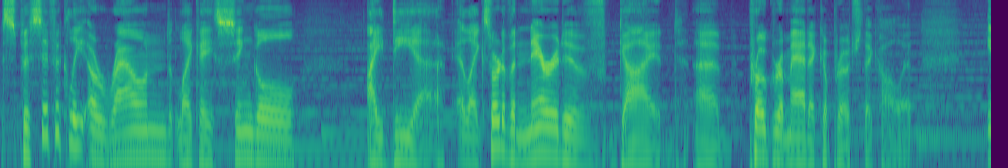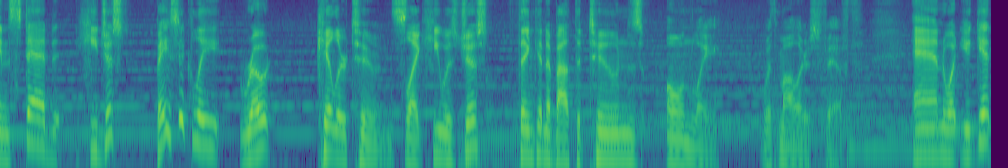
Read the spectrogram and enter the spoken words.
specifically around like a single idea, like sort of a narrative guide, uh, programmatic approach, they call it. Instead, he just basically wrote killer tunes. Like he was just thinking about the tunes only with Mahler's Fifth. And what you get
